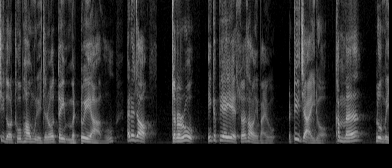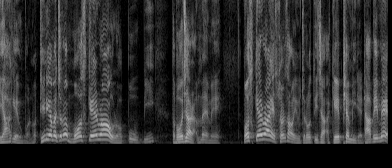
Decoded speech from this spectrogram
ရှိသောထိုးဖောက်မှုတွေကျွန်တော်တိတ်မတွေ့ရဘူးအဲ့ဒါကြောင့်ကျွန်တော်တို့အင်ကပြဲရဲ့စွမ်းဆောင်ရည်ပိုင်းကိုအတိအကျကြီးတော့ခမန်းလို့မရခဲ့ဘူးပေါ့နော်ဒီနေရာမှာကျွန်တော်မော်စကဲရာကိုတော့ပူပြီးသဘောကျတာအမှန်ပဲ Mosquera ရဲ့ဆွမ်းဆောင်ရည်ကိုကျွန်တော်တေချာအကဲဖြတ်မိတယ်ဒါပေမဲ့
